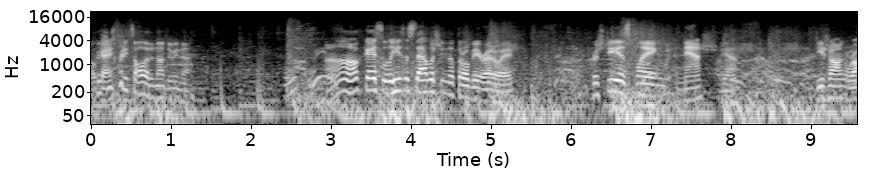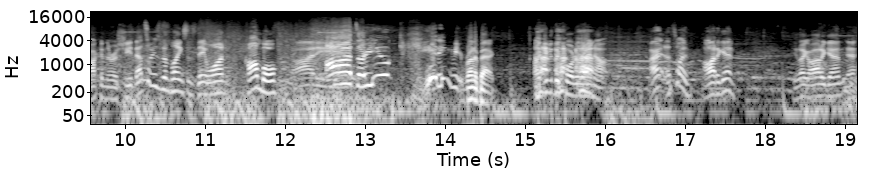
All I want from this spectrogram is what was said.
Okay. She's pretty solid at not doing that. Oh, okay, so he's establishing the throw bait right away. Chris G is playing Nash, yeah. Dechong rocking the Rashid. That's what he's been playing since day one. Combo. Body. Odds, are you kidding me? Run it back. I'll give you the quarter right now. All right, that's fine. Odd again. You like odd again? Yeah.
